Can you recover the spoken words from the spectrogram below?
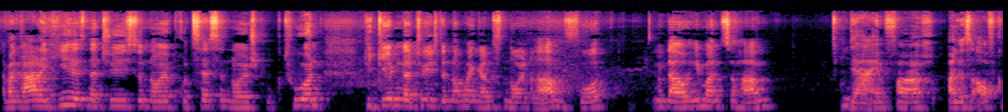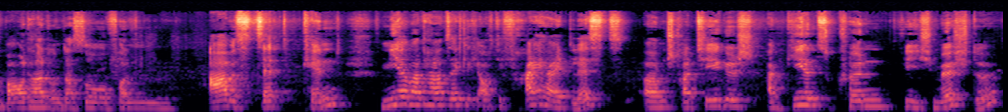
Aber gerade hier ist natürlich so neue Prozesse, neue Strukturen, die geben natürlich dann nochmal einen ganz neuen Rahmen vor. Und da auch jemanden zu haben, der einfach alles aufgebaut hat und das so von A bis Z kennt, mir aber tatsächlich auch die Freiheit lässt, ähm, strategisch agieren zu können, wie ich möchte.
